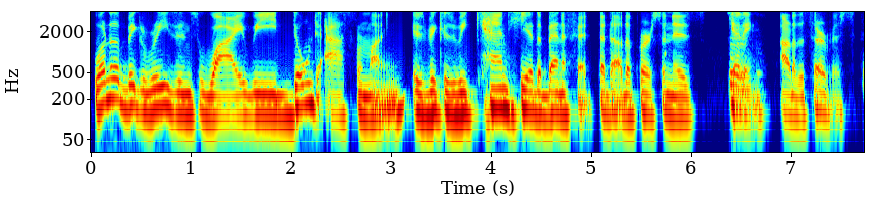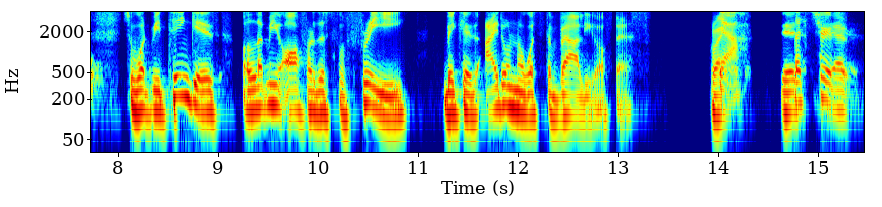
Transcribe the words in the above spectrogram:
one of the big reasons why we don't ask for money is because we can't hear the benefit that the other person is getting mm. out of the service. So what we think is, well, let me offer this for free because I don't know what's the value of this. Right? Yeah. There, That's true. There,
